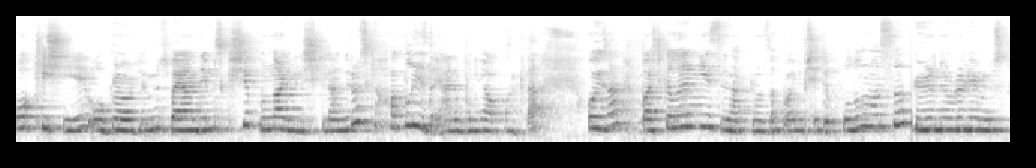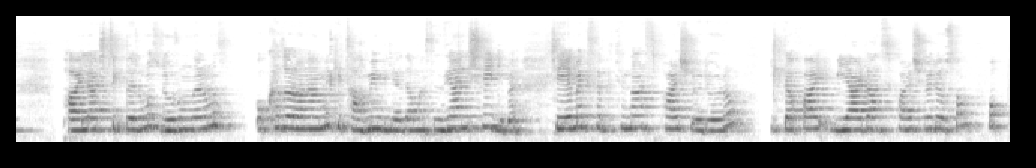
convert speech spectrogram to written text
o kişiyi, o gördüğümüz, beğendiğimiz kişiyi bunlarla ilişkilendiriyoruz ki haklıyız da yani bunu yapmakta. O yüzden başkaları niye sizin hakkınızda böyle bir şeyde bulunmasın? Görünürlüğümüz, paylaştıklarımız, yorumlarımız o kadar önemli ki tahmin bile edemezsiniz. Yani şey gibi, şey yemek sepetinden sipariş veriyorum. İlk defa bir yerden sipariş veriyorsam hop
